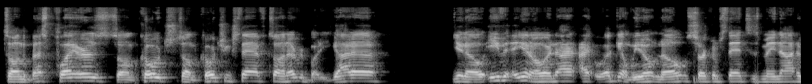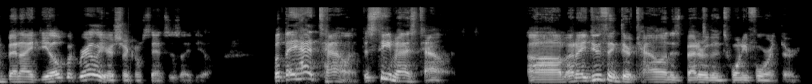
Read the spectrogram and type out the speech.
It's on the best players, it's on coach, it's on coaching staff, it's on everybody. You gotta, you know, even you know, and I, I again we don't know. Circumstances may not have been ideal, but rarely are circumstances ideal. But they had talent. This team has talent. Um, and I do think their talent is better than 24 and 30.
